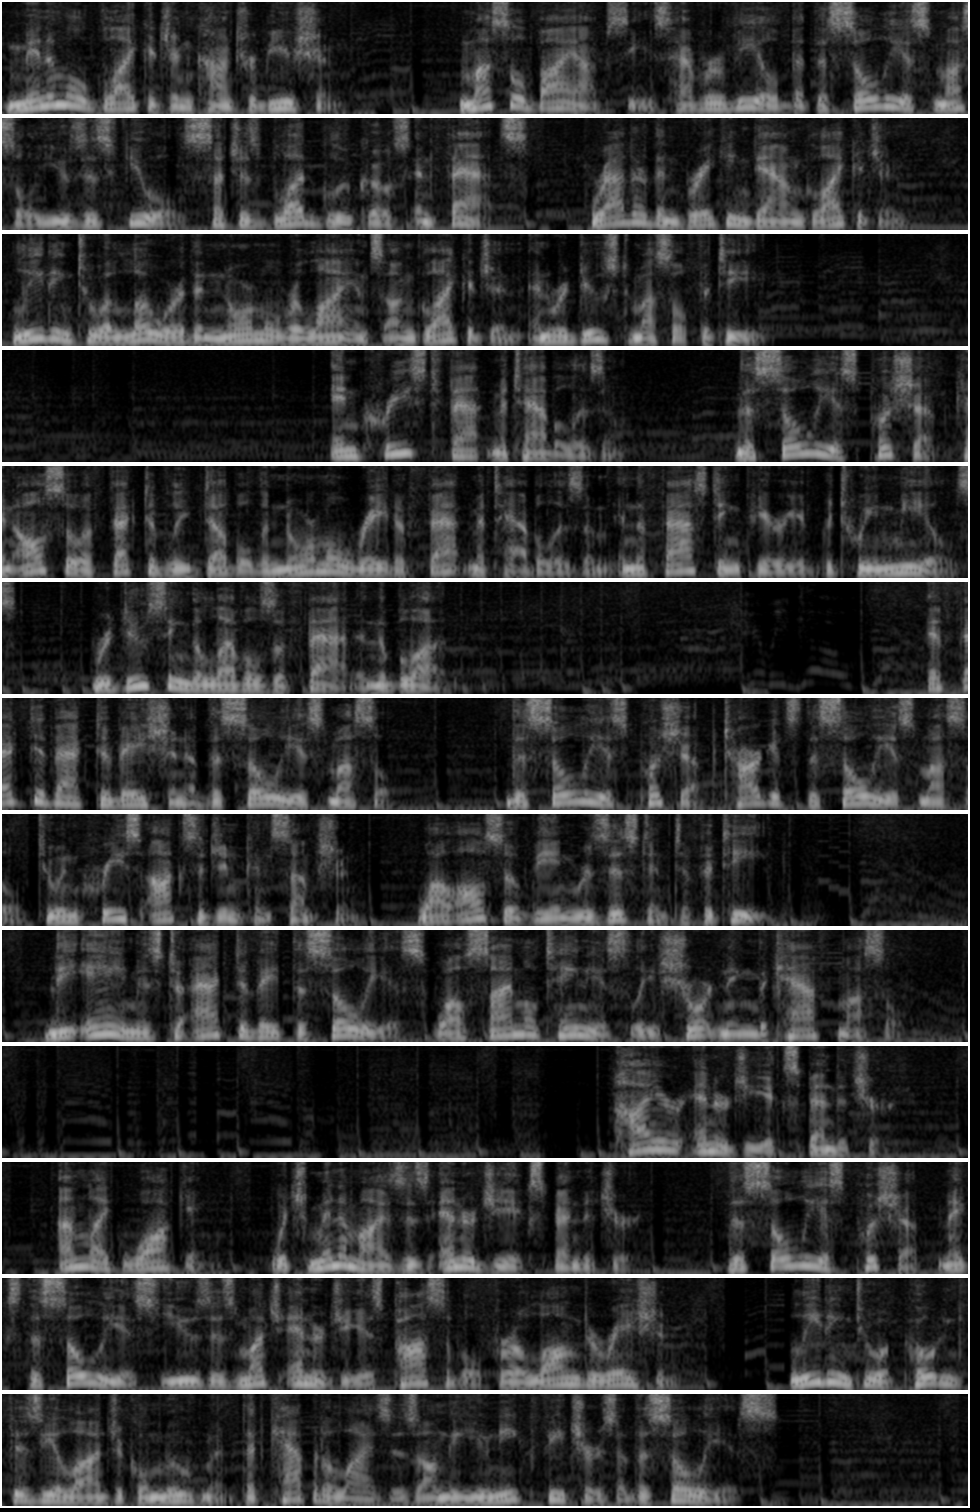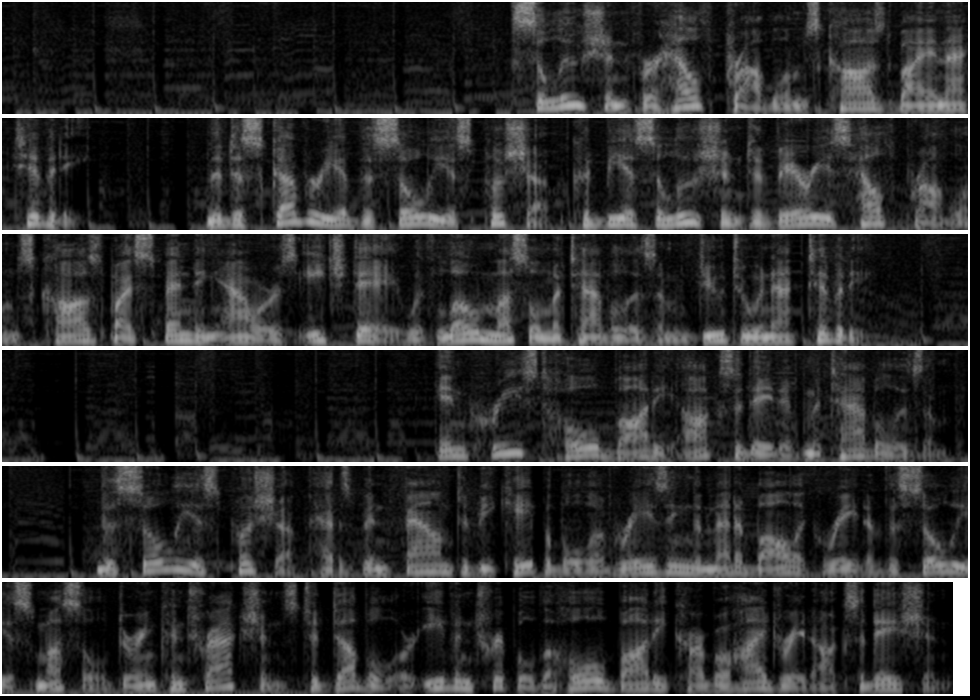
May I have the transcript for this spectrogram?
Minimal glycogen contribution. Muscle biopsies have revealed that the soleus muscle uses fuels such as blood glucose and fats, rather than breaking down glycogen, leading to a lower than normal reliance on glycogen and reduced muscle fatigue. Increased fat metabolism. The soleus push-up can also effectively double the normal rate of fat metabolism in the fasting period between meals, reducing the levels of fat in the blood. Effective activation of the soleus muscle. The soleus push-up targets the soleus muscle to increase oxygen consumption, while also being resistant to fatigue. The aim is to activate the soleus while simultaneously shortening the calf muscle. Higher energy expenditure. Unlike walking, which minimizes energy expenditure, the soleus push-up makes the soleus use as much energy as possible for a long duration, leading to a potent physiological movement that capitalizes on the unique features of the soleus. Solution for health problems caused by inactivity. The discovery of the soleus push-up could be a solution to various health problems caused by spending hours each day with low muscle metabolism due to inactivity. Increased whole body oxidative metabolism. The soleus push-up has been found to be capable of raising the metabolic rate of the soleus muscle during contractions to double or even triple the whole body carbohydrate oxidation.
